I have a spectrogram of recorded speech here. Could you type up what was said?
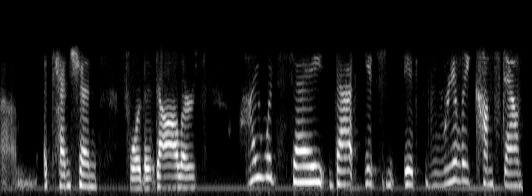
um, attention for the dollars. I would say that it's it really comes down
